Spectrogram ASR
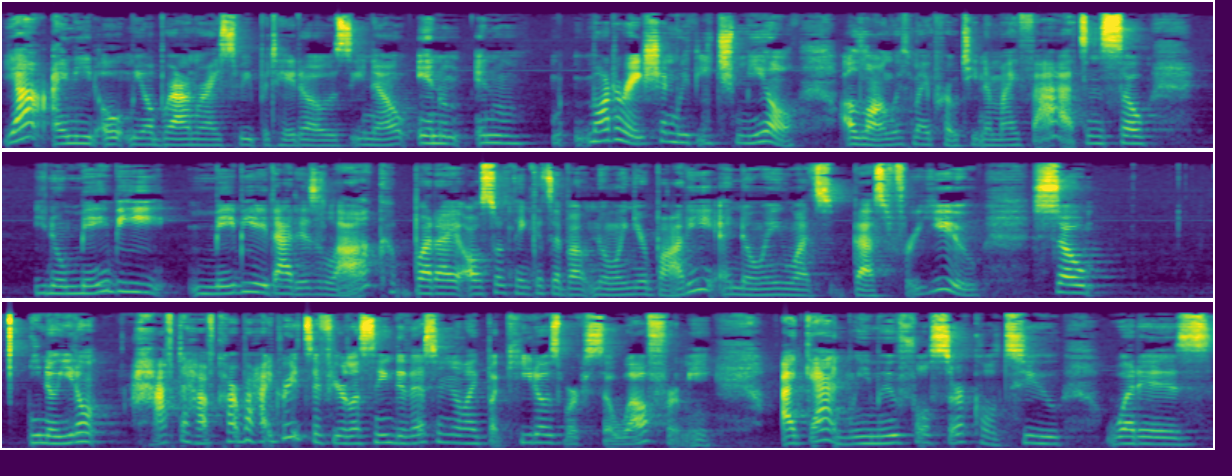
yeah i need oatmeal brown rice sweet potatoes you know in in moderation with each meal along with my protein and my fats. And so you know maybe maybe that is luck but i also think it's about knowing your body and knowing what's best for you. So you know, you don't have to have carbohydrates if you're listening to this and you're like, but ketos work so well for me. Again, we move full circle to what is,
